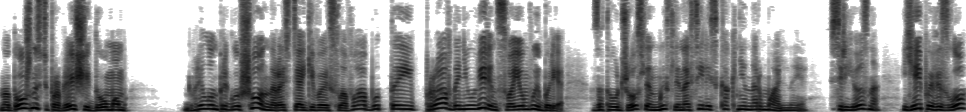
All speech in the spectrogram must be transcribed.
на должность управляющей домом». Говорил он приглушенно, растягивая слова, будто и правда не уверен в своем выборе. Зато у Джослин мысли носились как ненормальные. Серьезно? Ей повезло?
